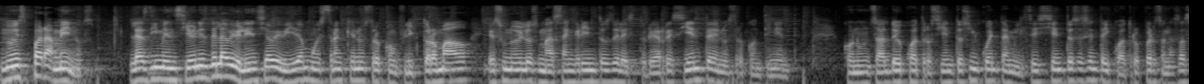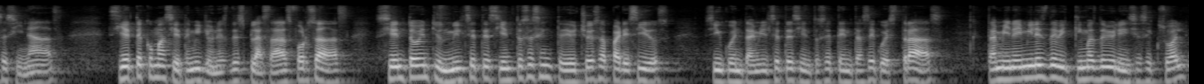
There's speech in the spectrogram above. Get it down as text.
No es para menos, las dimensiones de la violencia vivida muestran que nuestro conflicto armado es uno de los más sangrientos de la historia reciente de nuestro continente, con un saldo de 450.664 personas asesinadas, 7,7 millones desplazadas forzadas, 121.768 desaparecidos, 50.770 secuestradas. También hay miles de víctimas de violencia sexual,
